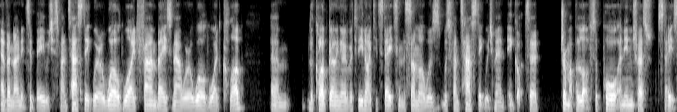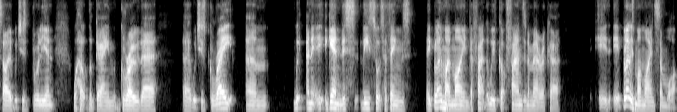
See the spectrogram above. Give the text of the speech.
ever known it to be, which is fantastic. We're a worldwide fan base now. We're a worldwide club. Um, the club going over to the United States in the summer was was fantastic, which meant it got to drum up a lot of support and interest stateside, which is brilliant. Will help the game grow there, uh, which is great. Um, and it, again, this these sorts of things they blow my mind. The fact that we've got fans in America, it, it blows my mind somewhat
